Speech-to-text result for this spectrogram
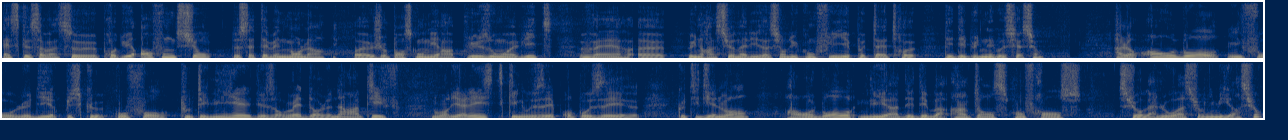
Est-ce que ça va se produire en fonction de cet événement-là? Je pense qu'on ira plus ou moins vite vers une rationalisation du conflit et peut-être des débuts de négociations. Alors, en rebond, il faut le dire, puisque au fond, tout est lié désormais dans le narratif mondialiste qui nous est proposé euh, quotidiennement. En rebond, il y a des débats intenses en France sur la loi sur l'immigration,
